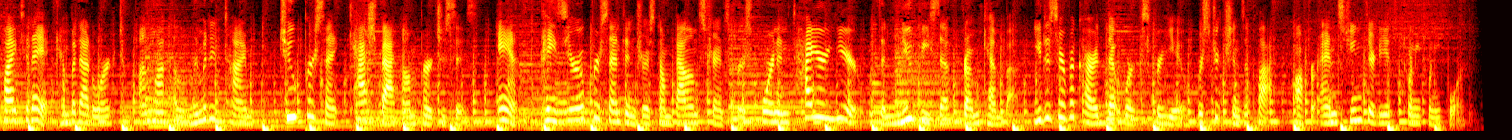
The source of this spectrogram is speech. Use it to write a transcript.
Apply today at Kemba.org to unlock a limited time 2% cash back on purchases and pay 0% interest on balance transfers for an entire year with a new visa from Kemba. You deserve a card that works for you. Restrictions apply. Offer ends June 30th, 2024.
